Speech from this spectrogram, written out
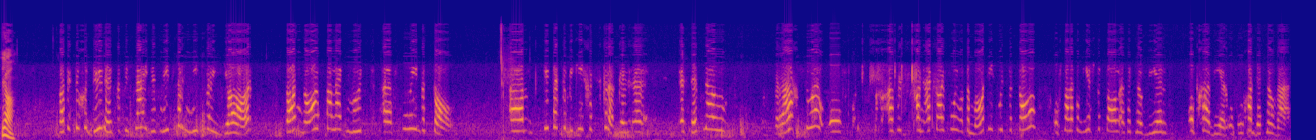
Ja wat ek toe gedoen het, dat jy sê dis nie vir nie vir 'n jaar, daarna sal ek moet 'n uh, eh, fooi betaal. Ehm, um, dit het 'n bietjie geskrik. Is uh, is dit nou reg so of as ek kan ek daai fooi outomaties moet betaal of sal ek hom eers betaal as ek nou weer opgradeer of hoe gaan dit nou werk?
